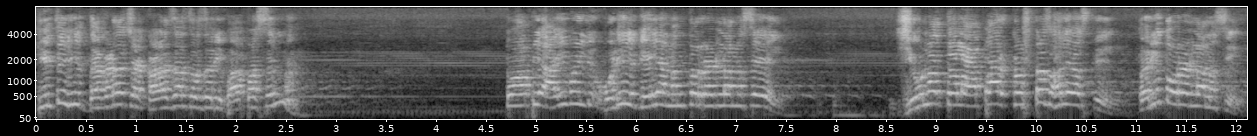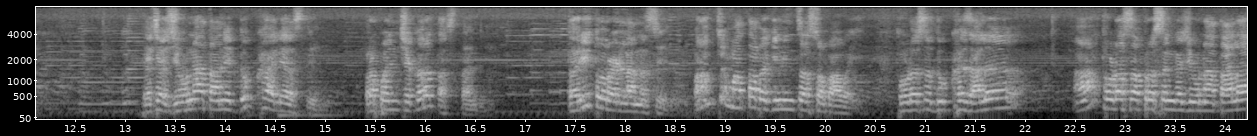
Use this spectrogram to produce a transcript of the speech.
कितीही दगडाच्या काळजाचा जरी बाप असेल ना तो आपले आई वडील वडील गेल्यानंतर रडला नसेल. जीवनात त्याला अपार कष्ट झाले असतील तरी तो रडला नसेल. त्याच्या जीवनात अनेक दुःख आले असतील प्रपंच करत असताना. तरी तो रडला नसेल. पण आमच्या माता भगिनींचा स्वभाव आहे. थोडस दुःख झालं हा थोडासा प्रसंग जीवनात आला.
